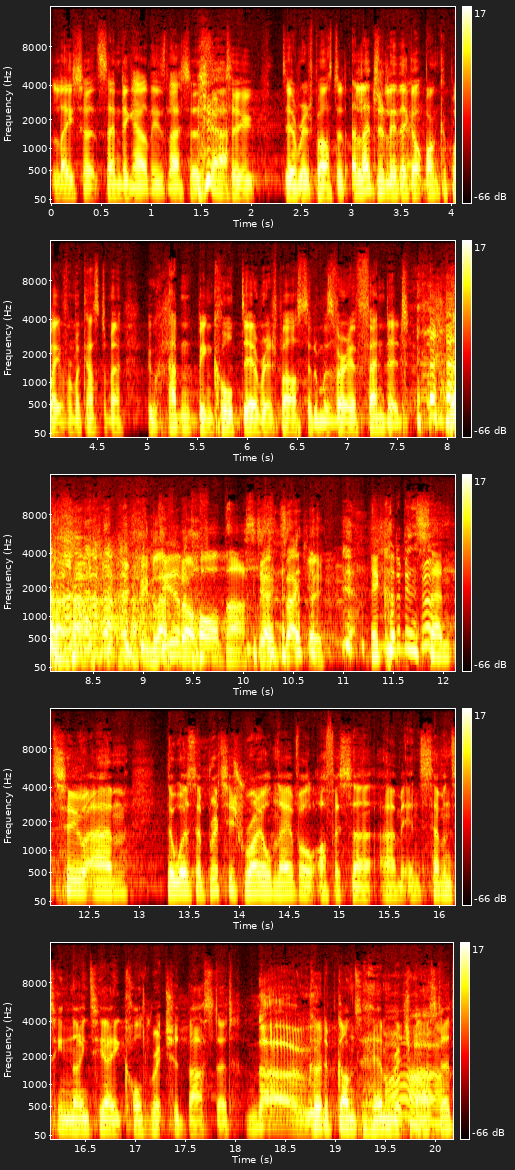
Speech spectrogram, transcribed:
later sending out these letters Yeah. to Dear Rich Bastard. Allegedly, they got one complaint from a customer who hadn't been called Dear Rich Bastard and was very offended. He'd been left Dear off. poor bastard. Yeah, exactly. It could have been sent to. Um, there was a British Royal Naval officer um, in 1798 called Richard Bastard. No. Could have gone to him, Rich Ah. Bastard.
